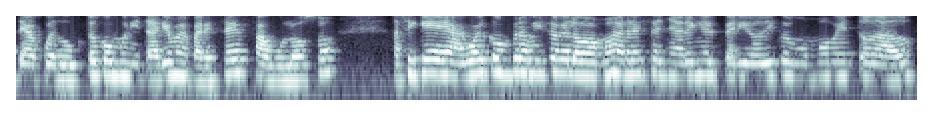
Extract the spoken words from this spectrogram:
de acueducto comunitario me parece fabuloso. Así que hago el compromiso que lo vamos a reseñar en el periódico en un momento dado.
